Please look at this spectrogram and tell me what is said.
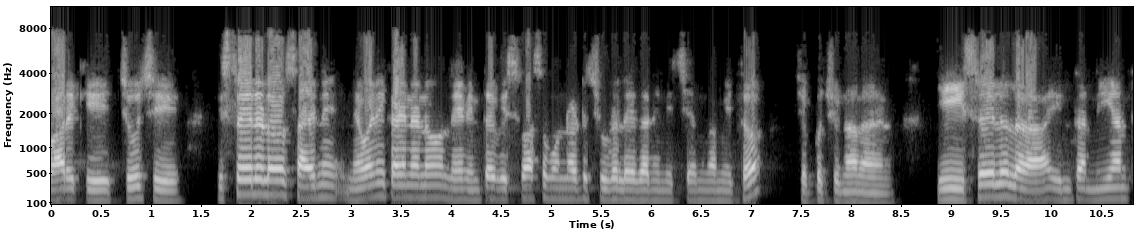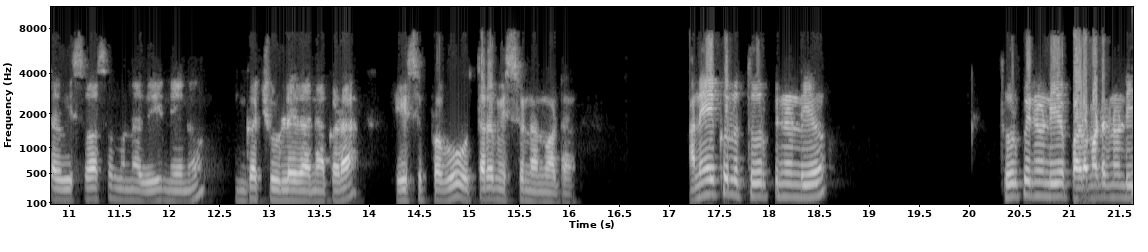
వారికి చూచి ఇస్రాయేలులో సైని నెవనికైనాను నేను ఇంత విశ్వాసం ఉన్నట్టు చూడలేదని నిశ్చయంగా మీతో చెప్పుచున్నాను ఆయన. ఈ ఇస్రాయేలుల ఇంత నీ అంత విశ్వాసం ఉన్నది నేను ఇంకా చూడలేదని అక్కడ యేసు ప్రభు ఉత్తరం ఇస్తుండనమాట అనేకులు తూర్పు నుండి తూర్పు నుండి పడమట నుండి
